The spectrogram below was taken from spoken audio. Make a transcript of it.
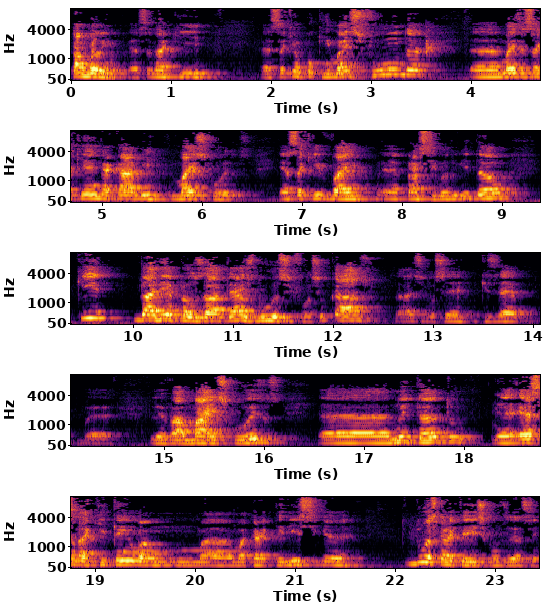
tamanho. Essa daqui, essa aqui é um pouquinho mais funda, uh, mas essa aqui ainda cabe mais coisas. Essa aqui vai é, para cima do guidão, que daria para usar até as duas se fosse o caso, tá? se você quiser é, levar mais coisas. Uh, no entanto, é, essa daqui tem uma, uma, uma, característica, duas características, vamos dizer assim.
